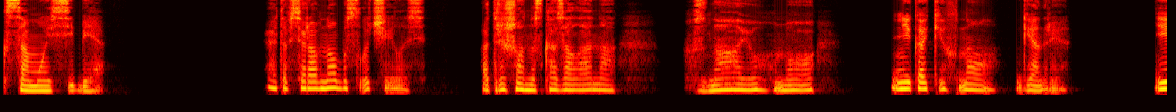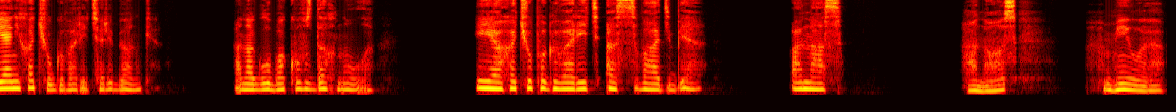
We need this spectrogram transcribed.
к самой себе. «Это все равно бы случилось», — отрешенно сказала она. «Знаю, но Никаких «но», Генри. Я не хочу говорить о ребенке. Она глубоко вздохнула. И я хочу поговорить о свадьбе. О нас. О нас? Милая,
